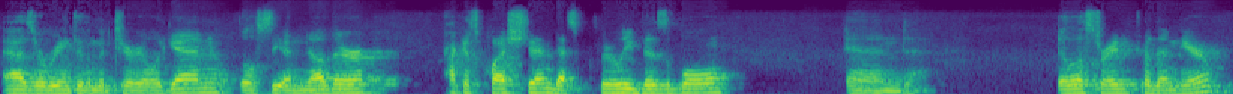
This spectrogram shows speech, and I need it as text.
As they're reading through the material again, they'll see another practice question that's clearly visible and illustrated for them here.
